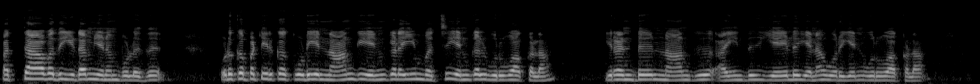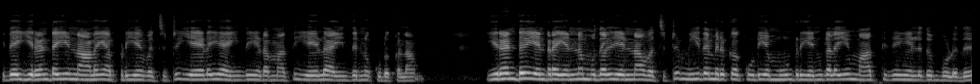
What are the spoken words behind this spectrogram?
பத்தாவது இடம் எனும் பொழுது கொடுக்கப்பட்டிருக்கக்கூடிய நான்கு எண்களையும் வச்சு எண்கள் உருவாக்கலாம். இரண்டு நான்கு ஐந்து ஏழு என ஒரு எண் உருவாக்கலாம். இதே இரண்டையும் நாளையும் அப்படியே வச்சுட்டு ஏழையும் ஐந்து இடம் மாற்றி ஏழு ஐந்துன்னு கொடுக்கலாம். இரண்டு என்ற எண்ணை முதல் எண்ணாக வச்சுட்டு மீதம் இருக்கக்கூடிய மூன்று எண்களையும் மாற்றி எழுதும் பொழுது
